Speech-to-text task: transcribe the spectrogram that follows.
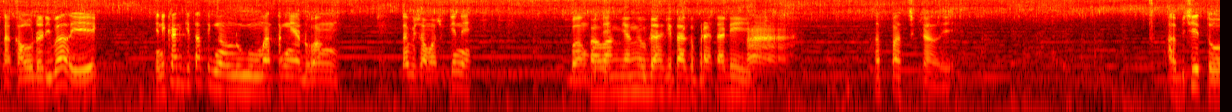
nah kalau udah dibalik, ini kan kita tinggal nunggu matengnya doang nih. Kita bisa masukin nih bawang putih. Bawang yang udah kita geprek tadi. Nah, tepat sekali. Habis itu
